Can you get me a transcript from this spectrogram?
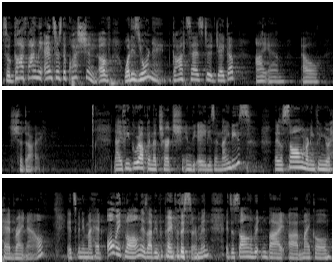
So God finally answers the question of what is your name? God says to Jacob, I am El Shaddai. Now, if you grew up in the church in the 80s and 90s, there's a song running through your head right now. It's been in my head all week long as I've been preparing for this sermon. It's a song written by uh, Michael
